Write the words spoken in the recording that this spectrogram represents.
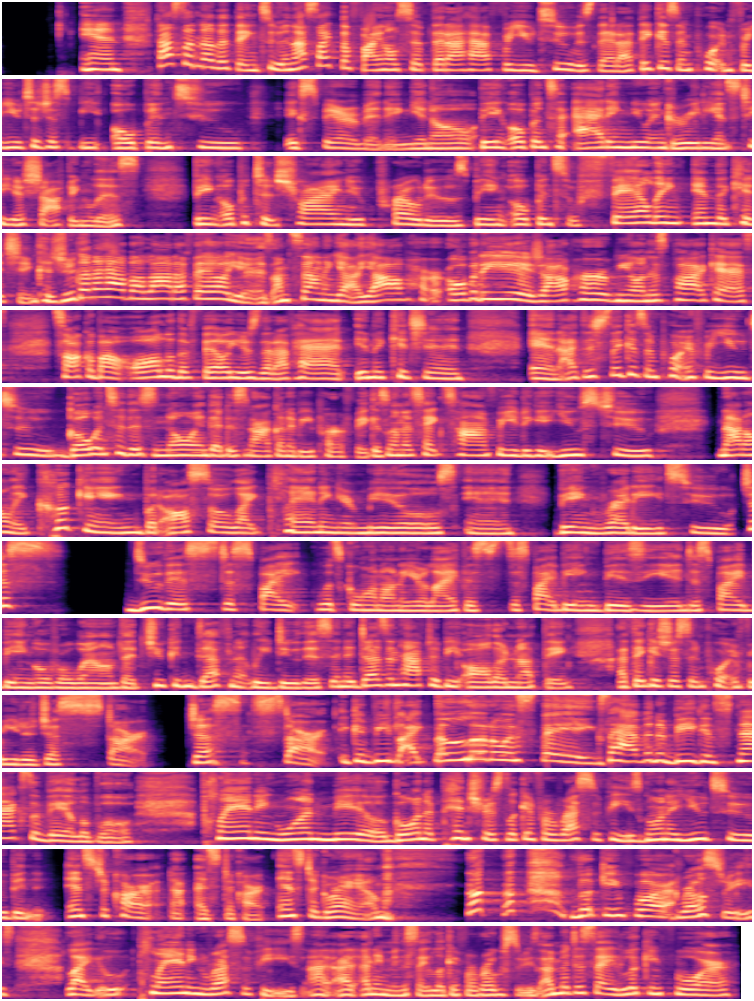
And that's another thing too. And that's like the final tip that I have for you too is that I think it's important for you to just be open to experimenting, you know, being open to adding new ingredients to your shopping list, being open to trying new produce, being open to failing in the kitchen because you're going to have a lot of failures. I'm telling y'all, y'all have heard over the years, y'all have heard me on this podcast talk about all of the failures that I've had in the kitchen. And I just think it's important for you to go into this knowing that it's not going to be perfect. It's going to take time for you to get used to not only cooking, but also like planning your meals and being ready to just do this despite what's going on in your life, is despite being busy and despite being overwhelmed, that you can definitely do this. And it doesn't have to be all or nothing. I think it's just important for you to just start. Just start. It could be like the littlest things, having a vegan snacks available, planning one meal, going to Pinterest looking for recipes, going to YouTube and Instacart, Instacart, Instagram. looking for groceries, like planning recipes. I, I, I didn't mean to say looking for groceries. I meant to say looking for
